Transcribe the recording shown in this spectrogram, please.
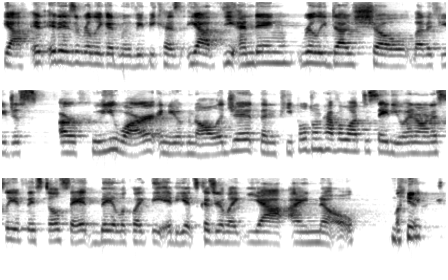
yeah it, it is a really good movie because yeah the ending really does show that if you just are who you are and you acknowledge it, then people don't have a lot to say to you. And honestly, if they still say it, they look like the idiots because you're like, yeah, I know. Like,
